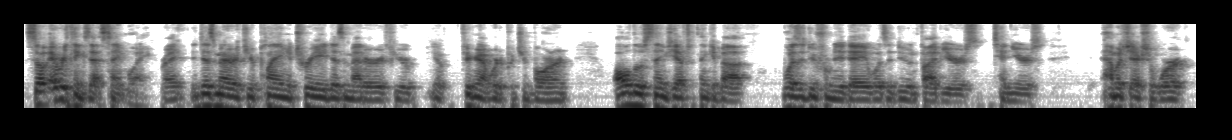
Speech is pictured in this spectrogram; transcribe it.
so everything's that same way, right? It doesn't matter if you're planting a tree, it doesn't matter if you're you know figuring out where to put your barn. All those things you have to think about. What does it do for me today? What does it do in five years, ten years? How much extra work?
